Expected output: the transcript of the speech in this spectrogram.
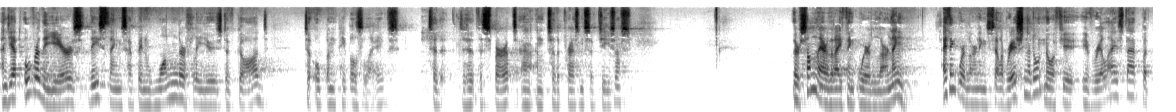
And yet, over the years, these things have been wonderfully used of God to open people's lives to the, to the Spirit and to the presence of Jesus. There's some there that I think we're learning I think we're learning celebration. I don't know if you, have realized that, but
